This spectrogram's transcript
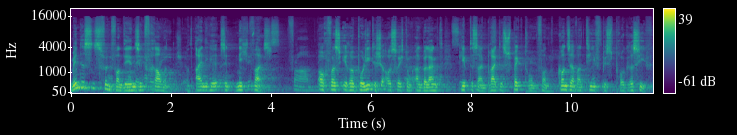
Mindestens fünf von denen sind Frauen und einige sind nicht weiß. Auch was ihre politische Ausrichtung anbelangt, gibt es ein breites Spektrum von konservativ bis progressiv.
